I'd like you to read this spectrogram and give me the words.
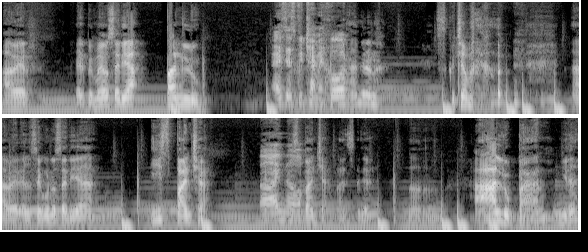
A ver, el primero sería Panlu. Ahí se escucha mejor. Ah, mira, no. se escucha mejor. A ver, el segundo sería Ispancha. Ay, no. Ispancha, sería. No, no. Ah, Lupan, mira.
